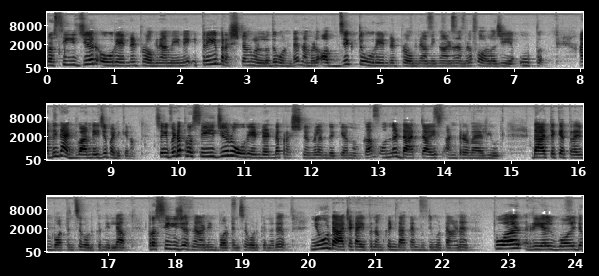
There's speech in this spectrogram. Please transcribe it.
പ്രൊസീജിയർ ഓറിയന്റഡ് പ്രോഗ്രാമിങ്ങിന് ഇത്രയും പ്രശ്നങ്ങൾ ഉള്ളത് കൊണ്ട് നമ്മൾ ഒബ്ജക്റ്റ് ഓറിയന്റഡ് പ്രോഗ്രാമിംഗ് ആണ് നമ്മൾ ഫോളോ ചെയ്യുക. ഊപ്പ് അതിന്റെ അഡ്വാന്റേജ് പഠിക്കണം. സോ ഇവിടെ പ്രൊസീജിയർ ഓറിയന്റഡിന്റെ പ്രശ്നങ്ങൾ എന്തൊക്കെയാണെന്ന് നോക്കാം. ഒന്ന് ഡാറ്റ ഈസ് അണ്ടർ വാല്യൂഡ് ഡാറ്റയ്ക്ക് അത്ര ഇമ്പോർട്ടൻസ് കൊടുക്കുന്നില്ല. പ്രൊസീജിയറിനാണ് ഇമ്പോർട്ടൻസ് കൊടുക്കുന്നത്. ന്യൂ ഡാറ്റ ടൈപ്പ് നമുക്ക് ഉണ്ടാക്കാൻ ബുദ്ധിമുട്ടാണ്. പുവർ റിയൽ വേൾഡ്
